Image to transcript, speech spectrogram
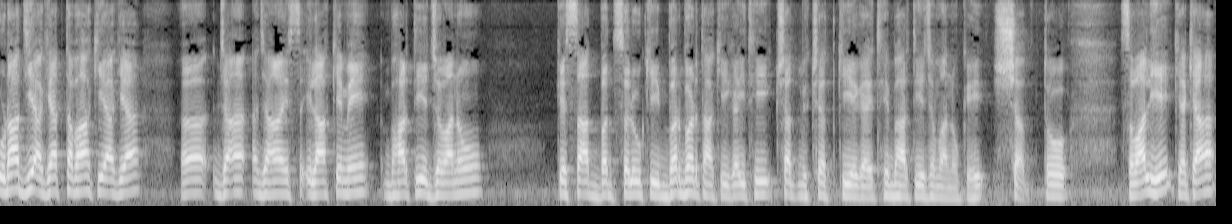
उड़ा दिया गया, तबाह किया गया जहाँ जहाँ इस इलाके में भारतीय जवानों के साथ बदसलूकी, बर्बरता की गई थी क्षत विक्षत किए गए थे भारतीय जवानों के शव। तो सवाल ये क्या क्या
